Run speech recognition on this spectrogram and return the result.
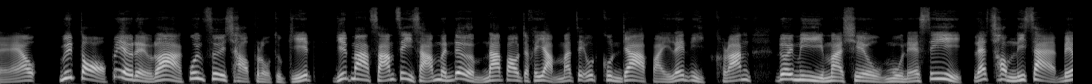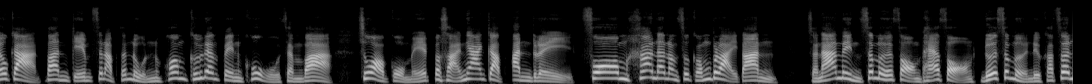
แล้ว วิตอร์เปเรรากุนซือชาวโปรตุเกสยึดมา 3-4-3 เหมือนเดิม นาเปาจะขยับมาเตอุสคุนยาไปเล่นอีกครั้ง โดยมีมาเชล มูเนซี่ และชอมนิแซเบลกาดบ้านเกมสนับสนุนห้องเครื่องเป็นคู่หูซัมบ้าชัวโกเมสประสานงานกับอันเดรฟอร์ม5นัดหลังสุดของไบรตัน ชนะ 1 เสมอ 2 แพ้ 2 โดยเสมอนิวคาสเซิล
